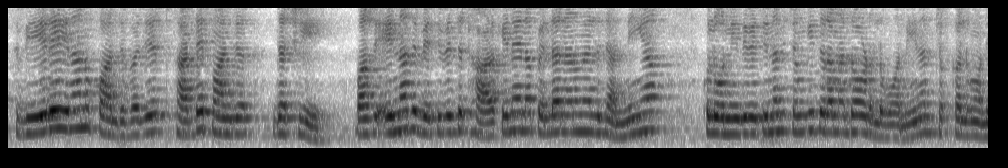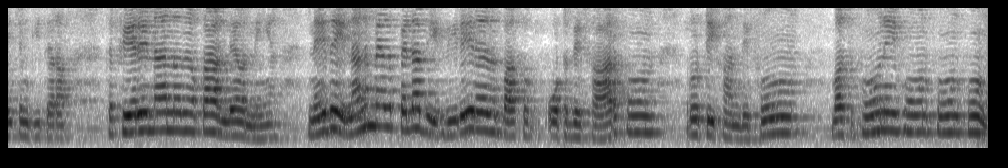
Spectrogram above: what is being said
ਸਵੇਰੇ ਇਹਨਾਂ ਨੂੰ 5 ਵਜੇ 5:30 ਜਾਂ 6 ਬਸ ਇਹਨਾਂ ਦੇ ਵਿੱਚ ਵਿੱਚ ਠਾਲ ਕੇ ਨਾ ਇਹਨਾਂ ਪਹਿਲਾਂ ਇਹਨਾਂ ਨੂੰ ਮੈਂ ਲਿਜਾਨੀ ਆ। ਕਲੋਨੀ ਦੇ ਵਿੱਚ ਇਹਨਾਂ ਦੀ ਚੰਗੀ ਤਰ੍ਹਾਂ ਮੈਂ ਦੌੜ ਲਵਾਉਣੀ ਇਹਨਾਂ ਦੀ ਚੱਕਰ ਲਵਾਉਣੀ ਚੰਗੀ ਤਰ੍ਹਾਂ। ਤੇ ਫਿਰ ਇਹਨਾਂ ਨੂੰ ਘਰ ਲਿਆਉਣੀ ਆ। ਨਹੀਂ ਤੇ ਇਹਨਾਂ ਨੂੰ ਮੈਂ ਪਹਿਲਾਂ ਦੇਖਦੀ ਰਹੀ, ਇਹਨਾਂ ਬਸ ਉੱਠਦੇ ਸਾਰ ਫੋਨ ਰੋਟੀ ਖਾਂਦੇ ਫੋਨ ਬਸ ਫੋਨ ਹੀ ਫੋਨ ਫੋਨ ਫੋਨ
